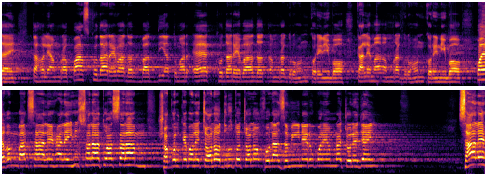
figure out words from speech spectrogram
দেয়, তাহলে আমরা পাঁচ খোদার এবাদত বাদ দিয়া তোমার এক খোদার এবাদত আমরা গ্রহণ করে নিব। কালেমা আমরা গ্রহণ করে নিব। পয়গম্বর সালেহ আলাইহিস সালাতু আসসালাম সকলকে বলে, চলো দ্রুত চলো, খোলা জমিনের উপরে আমরা চলে যাই। সালেহ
